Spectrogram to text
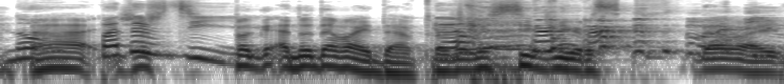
Ну, А, подожди. пога- Ну, давай, да, про Новосибирск. Давай.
